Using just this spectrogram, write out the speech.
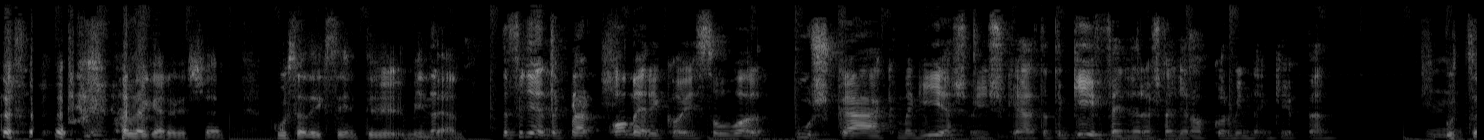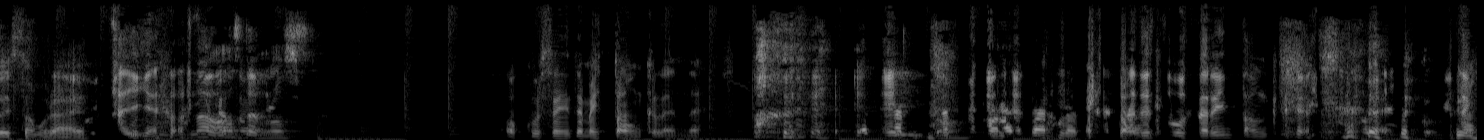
A legerősebb. 20. szintű minden. De figyeljetek már, amerikai szóval puskák, meg ilyesmi is kell. Tehát a gépfegyveres legyen akkor mindenképpen. Mm. Utcai szamuráj. Igen. Na, az nem rossz. Akkor szerintem egy tank lenne. Egy tank. Hát ez szó szerint tank. Nem.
